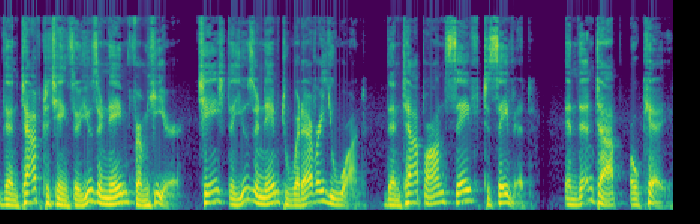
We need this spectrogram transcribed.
Then tap to change the username from here. Change the username to whatever you want. Then tap on Save to save it. And then tap OK.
